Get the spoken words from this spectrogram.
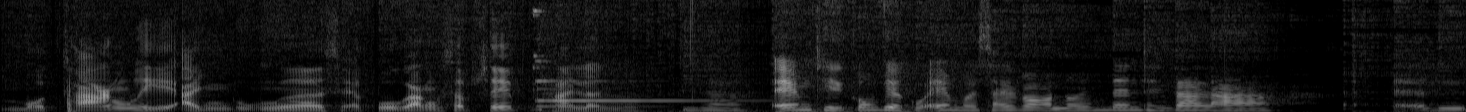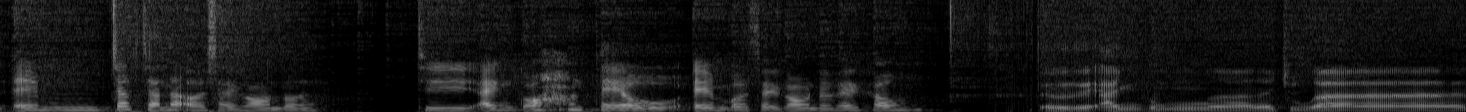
một tháng thì anh cũng ờ, sẽ cố gắng sắp xếp hai lần thôi Dạ. Em thì công việc của em ở Sài Gòn rồi nên thành ra là ờ, em chắc chắn là ở Sài Gòn rồi. Thì anh có theo em ở Sài Gòn được hay không? ừ, anh cũng ờ, nói chung là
